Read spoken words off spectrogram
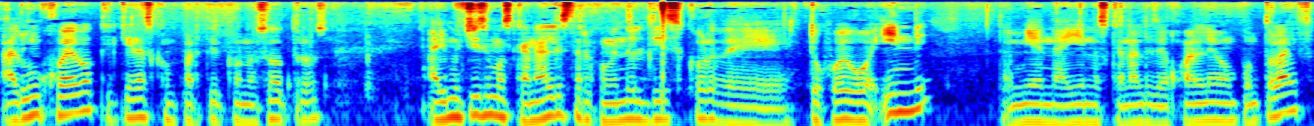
algún juego que quieras compartir con nosotros, hay muchísimos canales, te recomiendo el Discord de tu juego indie, también ahí en los canales de juanleon.life,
